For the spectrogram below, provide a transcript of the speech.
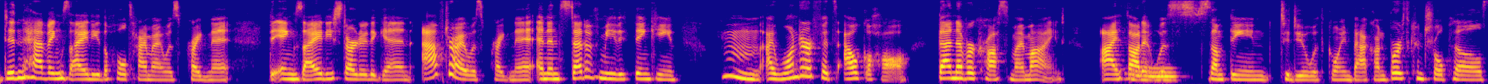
Didn't have anxiety the whole time I was pregnant the anxiety started again after I was pregnant. And instead of me thinking, hmm, I wonder if it's alcohol, that never crossed my mind. I thought mm. it was mm. something to do with going back on birth control pills,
